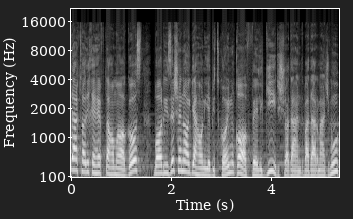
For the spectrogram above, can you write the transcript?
در تاریخ 17 آگوست با ریزش ناگهانی بیت کوین غافل گیر شدند و در مجموع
